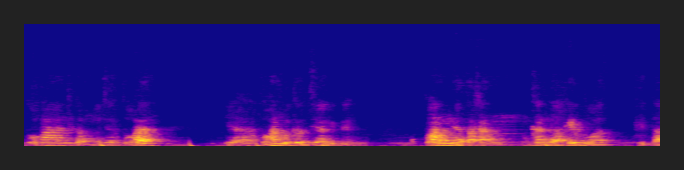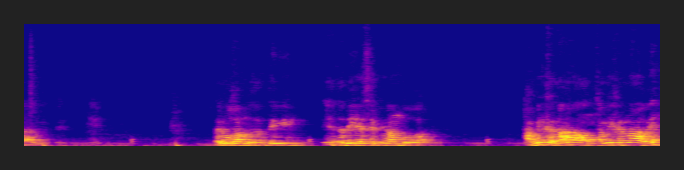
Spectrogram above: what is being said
Tuhan, kita mengejar Tuhan, ya Tuhan bekerja gitu. ya. Tuhan menyatakan kehendaknya buat kita gitu. ya. Tapi bukan berarti ya tadi yang saya bilang bahwa kami kenal, kami kenal ya.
